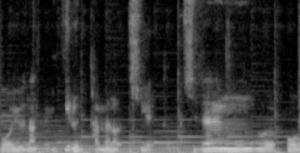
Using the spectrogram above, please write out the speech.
そういうなんか生きるための知恵とか、自然をこう、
